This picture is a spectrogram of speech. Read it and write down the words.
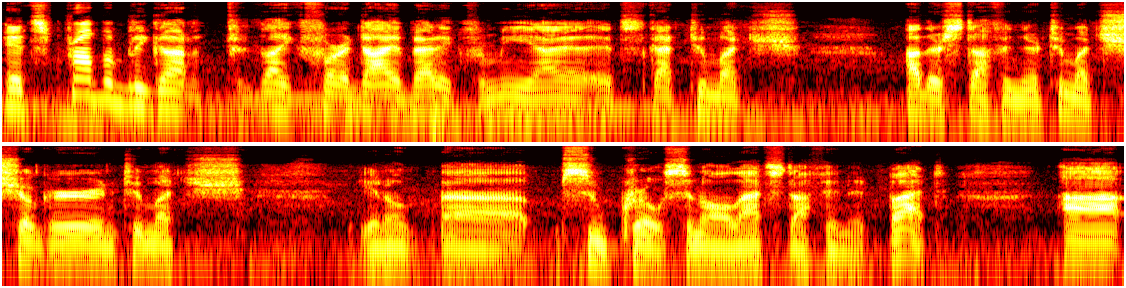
It's probably got, like for a diabetic for me, I, it's got too much other stuff in there, too much sugar and too much, you know, uh, sucrose and all that stuff in it. But uh,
